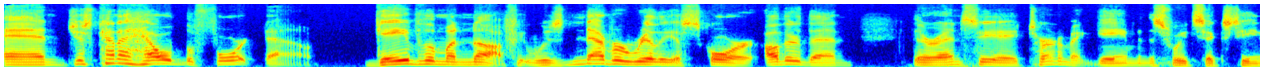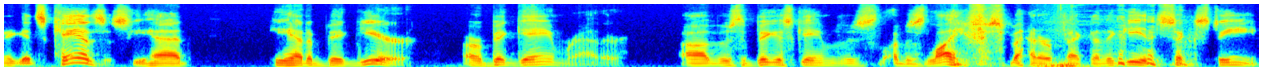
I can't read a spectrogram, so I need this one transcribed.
and just kind of held the fort down, gave them enough. It was never really a score other than their NCAA tournament game in the Sweet 16 against Kansas. He had he had a big year or a big game rather. Uh, it was the biggest game of his of his life, as a matter of fact. I think he had 16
